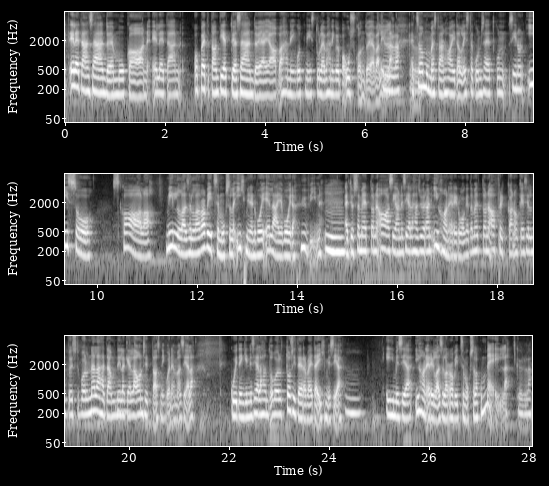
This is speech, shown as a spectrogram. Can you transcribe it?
Että eletään sääntöjen mukaan, eletään opetetaan tiettyjä sääntöjä ja vähän niin kuin, niistä tulee vähän niin kuin jopa uskontoja välillä. Kyllä, kyllä. Et se on mun mielestä vähän haitallista, kun se, että kun siinä on iso skaala, millaisella ravitsemuksella ihminen voi elää ja voida hyvin. Mm. Et jos sä menet tuonne Aasiaan, niin siellähän syödään ihan eri ruokia. Tai menet tuonne Afrikkaan, okei, siellä tietysti voi olla nälähätää, mutta niillä, kellä on sitten taas niin kuin enemmän siellä kuitenkin, niin siellähän voi olla tosi terveitä ihmisiä. Mm. ihmisiä ihan erilaisella ravitsemuksella kuin meillä. Kyllä,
